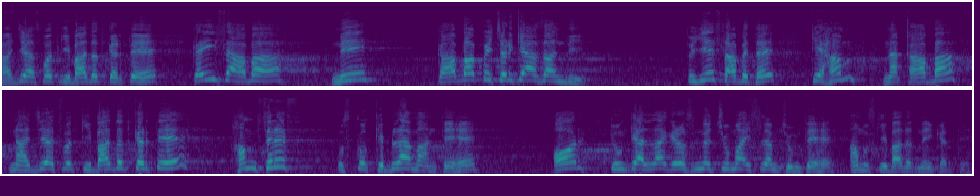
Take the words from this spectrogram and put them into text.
हज असवद की इबादत करते हैं, कई साहबा ने काबा पे चढ़ के आजान दी। तो ये साबित है कि हम ना काबा, ना हज असवद की इबादत करते हैं, हम सिर्फ़ उसको किबला मानते हैं और क्योंकि अल्लाह के रसूल ने चूमा, इसलिए हम चूमते हैं, हम उसकी इबादत नहीं करते।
